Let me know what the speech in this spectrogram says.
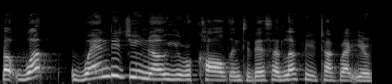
But what when did you know you were called into this? I'd love for you to talk about your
